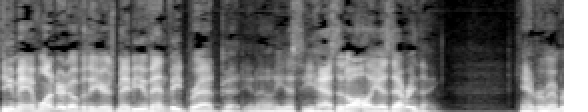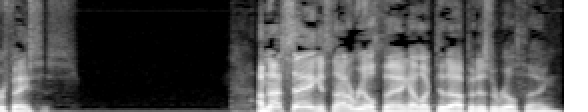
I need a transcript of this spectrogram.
So you may have wondered over the years, maybe you've envied Brad Pitt. You know, yes, he has it all. He has everything. Can't remember faces. I'm not saying it's not a real thing. I looked it up. It is a real thing.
